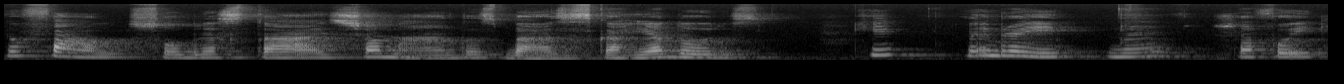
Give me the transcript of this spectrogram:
eu falo sobre as tais chamadas bases carreadoras, que lembra aí, né? Já foi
